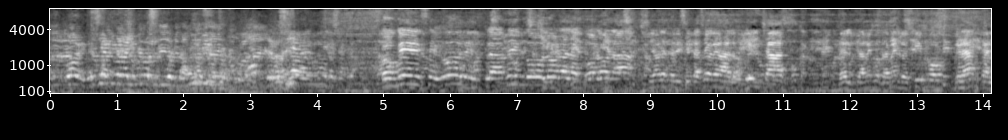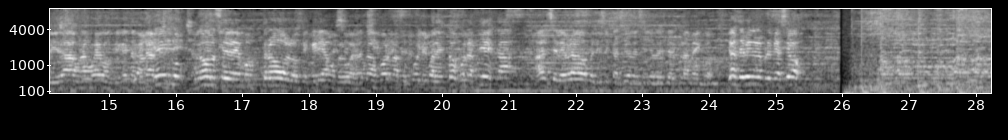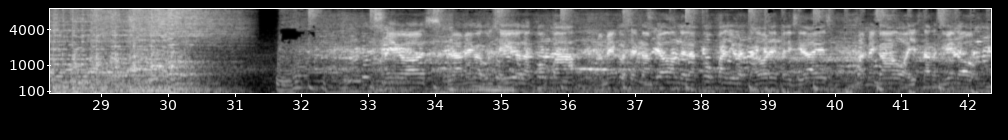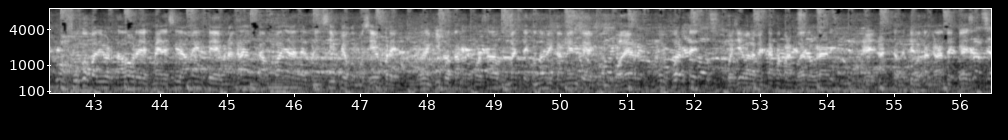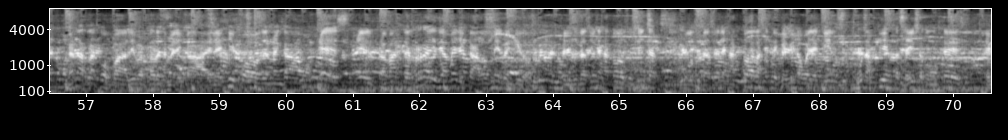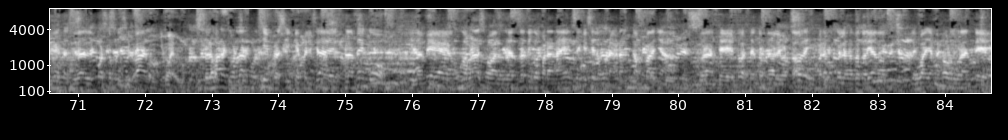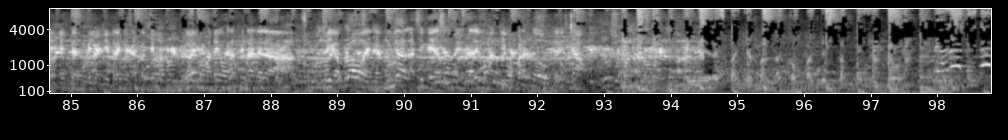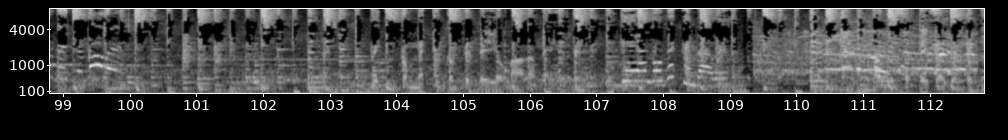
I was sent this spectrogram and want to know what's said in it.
qué le favorece a Flamengo? Innovar y tachar. Se me cayó una vez como iba a jugar como que iba en su casa. Jugó bien en el Oye, decía que iba a llevar unos 50 mil minutos, pero sí, Con ese gol el Flamengo logra la corona. Señores, felicitaciones a los hinchas del Flamengo, tremendo equipo, gran calidad, una en esta final no se demostró lo que queríamos, pero bueno, de todas formas su público alentó, fue una fiesta, han celebrado, felicitaciones señores del Flamengo. Ya se viene la premiación. Está recibiendo su Copa Libertadores merecidamente. Una gran campaña desde el principio, como siempre. Un equipo tan reforzado como este económicamente, con poder muy fuerte, pues lleva la ventaja para poder lograr eh, este objetivo tan grande que es ganar la Copa Libertadores de América. El equipo del Mengao es el flamante Rey de América 2022. Felicitaciones a todos sus hinchas, a toda la gente que vino a Guayaquil. Una fiesta se hizo con ustedes en esta ciudad del puerto principal y bueno, se los va a recordar por siempre, así que felicidades Flamengo y también un abrazo al Atlético Paranaense que hicieron una gran campaña durante todo este torneo de Libertadores y esperemos que los ecuatorianos les vaya mejor durante este 2023 que se aproxima. Nos vemos amigos en la final de la Liga Pro en el Mundial, así que ya saben, estaremos activos para todos ustedes. Chao. Era España más la Copa de Flamengo. México, México, te dio malamente. A mi cerveza y el tequila estaban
